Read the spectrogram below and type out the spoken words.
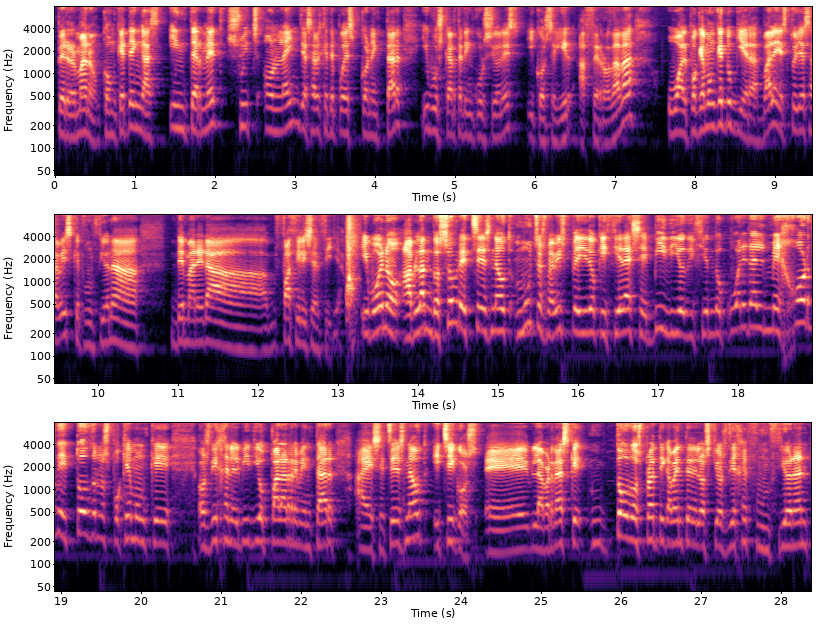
Pero hermano, con que tengas internet, Switch Online, ya sabes que te puedes conectar y buscarte incursiones y conseguir a Ferrodada o al Pokémon que tú quieras, ¿vale? Esto ya sabéis que funciona de manera fácil y sencilla. Y bueno, hablando sobre Chestnut, muchos me habéis pedido que hiciera ese vídeo diciendo cuál era el mejor de todos los Pokémon que os dije en el vídeo para reventar a ese Chestnut. Y chicos, eh, la verdad es que todos prácticamente de los que os dije funcionan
